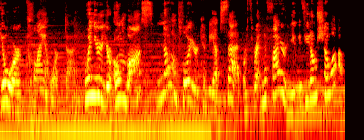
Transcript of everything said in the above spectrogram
your client work done. When you're your own boss, no employer can be upset or threaten to fire you if you don't show up.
